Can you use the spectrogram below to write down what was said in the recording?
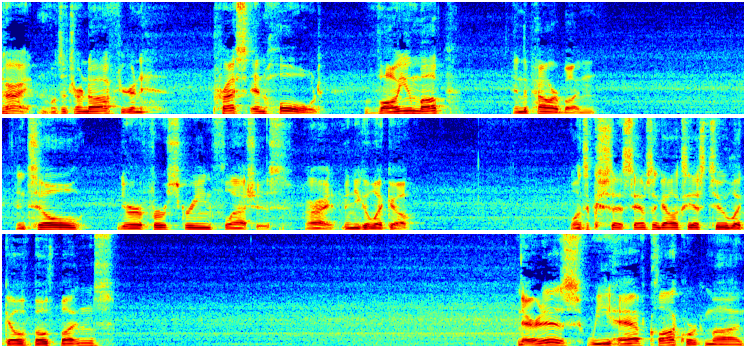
Alright, once it turned off, you're to press and hold volume up and the power button until your first screen flashes. Alright, then you can let go. Once it says Samsung Galaxy S2, let go of both buttons. There it is. We have Clockwork Mod.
